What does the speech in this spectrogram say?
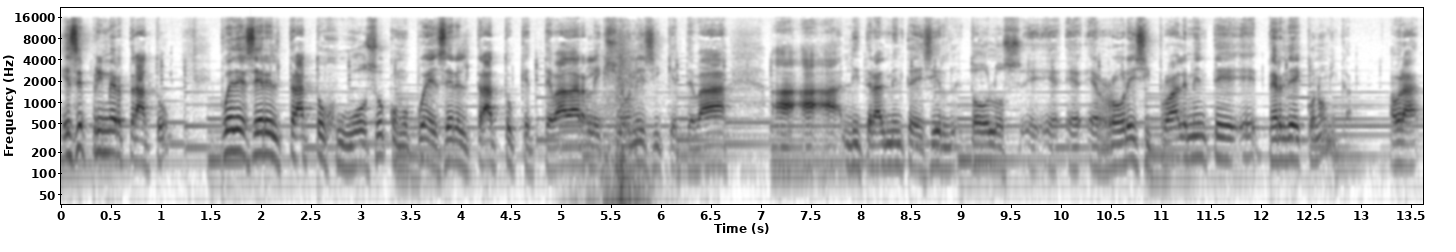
Ese primer trato Puede ser el trato jugoso, como puede ser el trato que te va a dar lecciones y que te va a, literalmente decir todos los eh, eh, eh, errores y probablemente pérdida económica. Ahora,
